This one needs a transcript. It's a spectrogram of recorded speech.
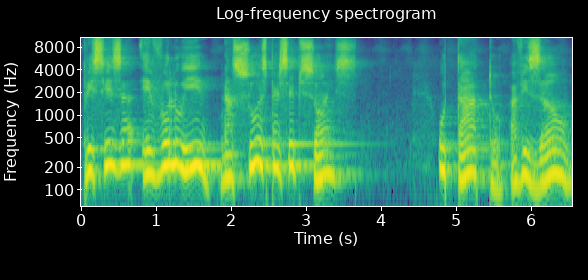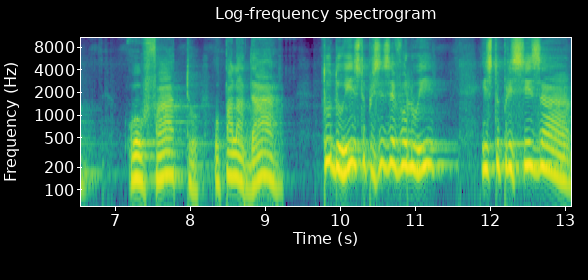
precisa evoluir nas suas percepções o tato, a visão, o olfato, o paladar, tudo isto precisa evoluir. Isto precisa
